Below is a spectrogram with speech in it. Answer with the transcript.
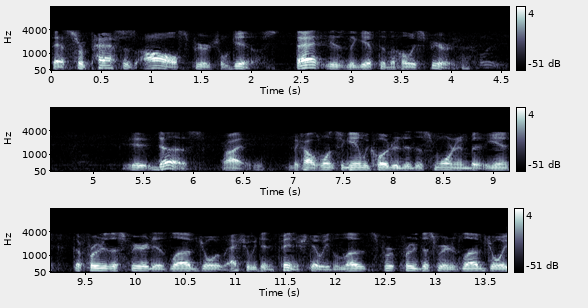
that surpasses all spiritual gifts. That is the gift of the Holy Spirit. It does, right? Because once again, we quoted it this morning, but again, the fruit of the Spirit is love, joy. Actually, we didn't finish, did we? The love, fruit of the Spirit is love, joy,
